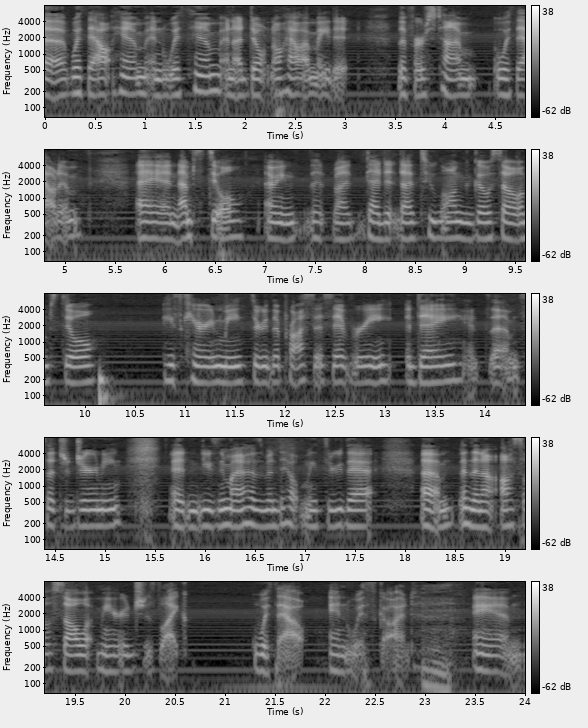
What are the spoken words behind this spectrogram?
uh, without Him and with Him, and I don't know how I made it the first time without Him. And I'm still, I mean, my dad didn't die too long ago, so I'm still he's carrying me through the process every day. It's um, such a journey, and using my husband to help me through that. Um, and then I also saw what marriage is like without and with God, mm. and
